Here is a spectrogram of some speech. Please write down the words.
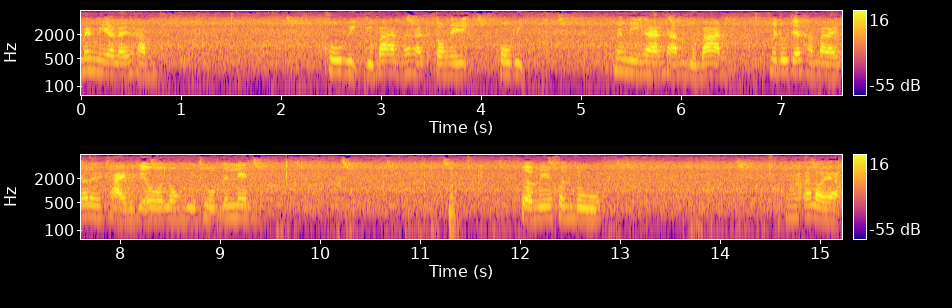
ไม่มีอะไรทำโควิดอยู่บ้านนะคะ ตรงนี้โควิด ไม่มีงานทำอยู่บ้าน ไม่รู้จะทำอะไรก็เลยถ่ายวิดีโอลง YouTube เล่นๆเผื่อมีคนดูอร่อยอะ่ะ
